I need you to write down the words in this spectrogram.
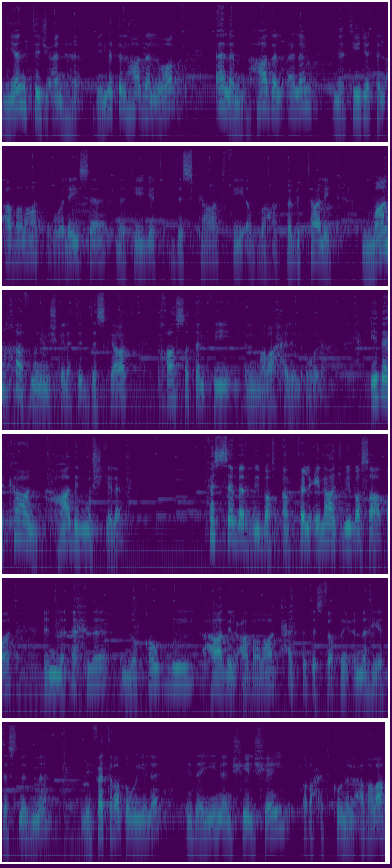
ينتج عنها. بمثل هذا الوضع ألم. هذا الألم نتيجة العضلات وليس نتيجة ديسكات في الظهر. فبالتالي ما نخاف من مشكلة الديسكات خاصة في المراحل الأولى. إذا كان هذه المشكلة فالسبب ببص... فالعلاج ببساطة إن إحنا نقوي هذه العضلات حتى تستطيع إن هي تسندنا لفترة طويلة إذا جينا نشيل شيء راح تكون العضلات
